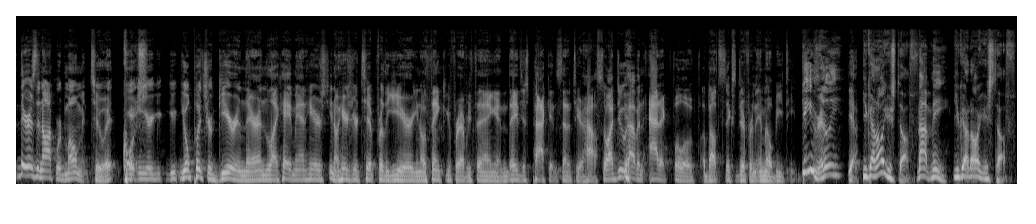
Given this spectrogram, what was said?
there is an awkward moment to it. Of course. you're, you you'll put your gear in there and like, hey man, here's you know here's your tip for the year. You know, thank you for everything, and they just pack it and send it to your house. So I do have an attic full of about six different MLB teams. Do you really? Yeah, You got all your stuff. Not me. You got all your stuff.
